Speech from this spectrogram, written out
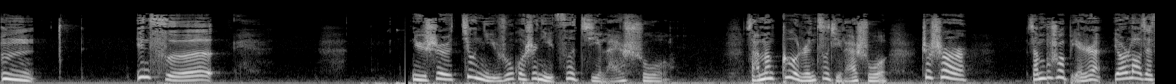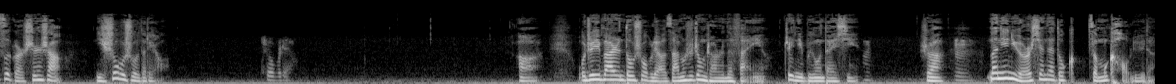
嗯，因此。女士，就你如果是你自己来说，咱们个人自己来说，这事儿，咱不说别人，要是落在自个儿身上，你受不受得了？受不了。啊，我这一般人都受不了，咱们是正常人的反应，这你不用担心，是吧？嗯。那你女儿现在都怎么考虑的？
